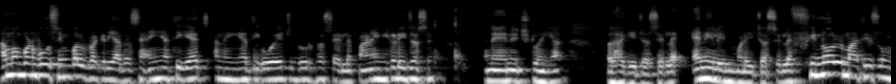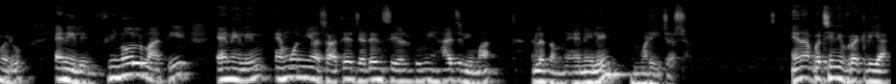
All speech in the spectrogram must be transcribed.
આમાં પણ બહુ સિમ્પલ પ્રક્રિયા થશે. અહીંયાથી એચ અને અહીંયાથી ઓએચ દૂર થશે, એટલે પાણી નીકળી જશે અને એનએચ ટુ અહીંયા લાગી જશે, એટલે એનિલિન મળી જશે. એટલે ફિનોલમાંથી શું મળ્યું? એનિલિન. ફિનોલમાંથી એનિલિન એમોનિયા સાથે જેડેન સીએલ ટુની હાજરીમાં, એટલે તમને એનિલિન મળી જશે. એના પછીની પ્રક્રિયા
